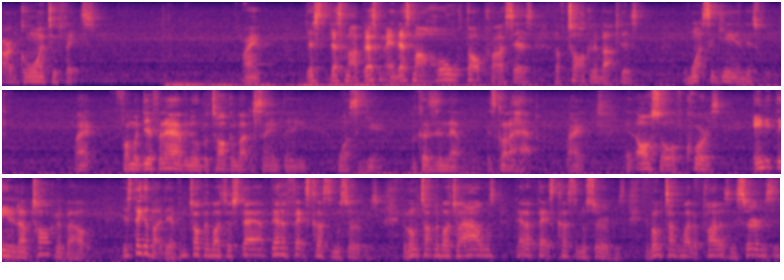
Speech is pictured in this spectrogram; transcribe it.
are going to face. Right? That's that's my that's my, and that's my whole thought process of talking about this once again this week. Right? From a different avenue, but talking about the same thing once again because it's inevitable. It's gonna happen, right? And also, of course, anything that I'm talking about Just think about that. If I'm talking about your staff, that affects customer service. If I'm talking about your hours, that affects customer service. If I'm talking about the products and services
